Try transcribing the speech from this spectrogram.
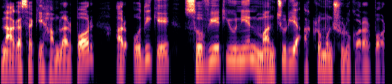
নাগাসাকি হামলার পর আর ওদিকে সোভিয়েত ইউনিয়ন মাঞ্চুরিয়া আক্রমণ শুরু করার পর।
